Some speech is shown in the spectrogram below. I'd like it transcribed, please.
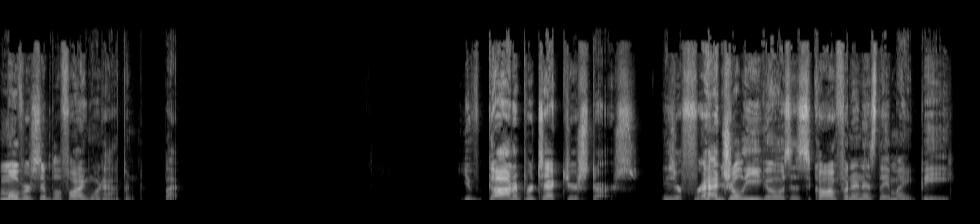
I'm oversimplifying what happened, but you've got to protect your stars. These are fragile egos, as confident as they might be.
